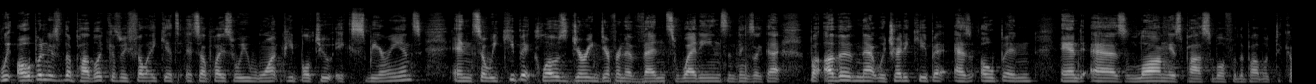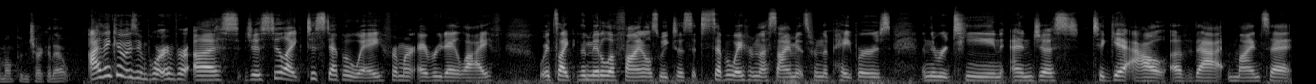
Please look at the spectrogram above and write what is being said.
We open it to the public because we feel like it's it's a place we want people to experience, and so we keep it closed during different events, weddings, and things like that. But other than that, we try to keep it as open and as long as possible for the public to come up and check it out. I think it was important for us just to like to step away from our everyday life, where it's like the middle of finals week, to step away from the assignments, from the papers and the routine, and just to get get out of that mindset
